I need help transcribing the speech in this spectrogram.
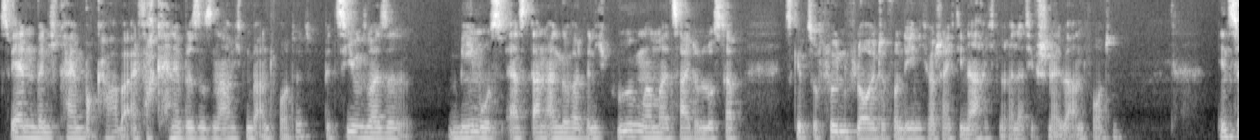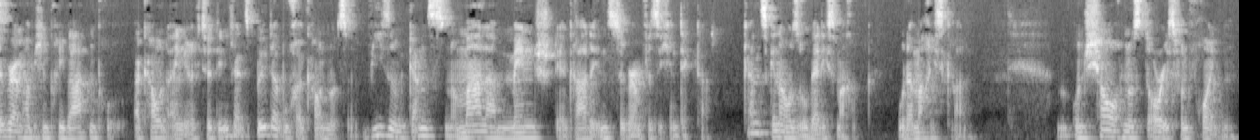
Es werden, wenn ich keinen Bock habe, einfach keine Business-Nachrichten beantwortet, beziehungsweise Memos erst dann angehört, wenn ich irgendwann mal Zeit und Lust habe. Es gibt so fünf Leute, von denen ich wahrscheinlich die Nachrichten relativ schnell beantworte. Instagram habe ich einen privaten Account eingerichtet, den ich als Bilderbuch-Account nutze. Wie so ein ganz normaler Mensch, der gerade Instagram für sich entdeckt hat. Ganz genau so werde ich es machen. Oder mache ich es gerade. Und schaue auch nur Stories von Freunden.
